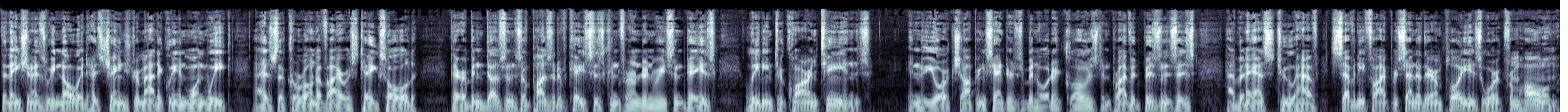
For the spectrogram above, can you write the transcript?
The nation as we know it has changed dramatically in one week as the coronavirus takes hold. There have been dozens of positive cases confirmed in recent days, leading to quarantines. In New York, shopping centers have been ordered closed and private businesses have been asked to have 75% of their employees work from home.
